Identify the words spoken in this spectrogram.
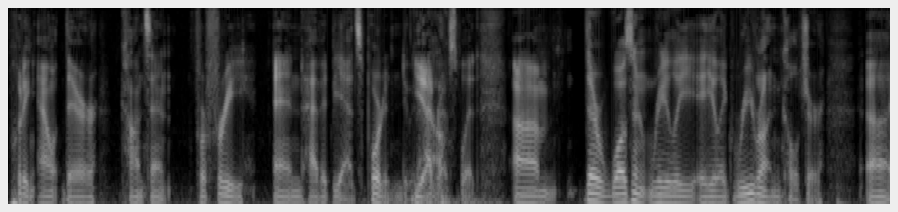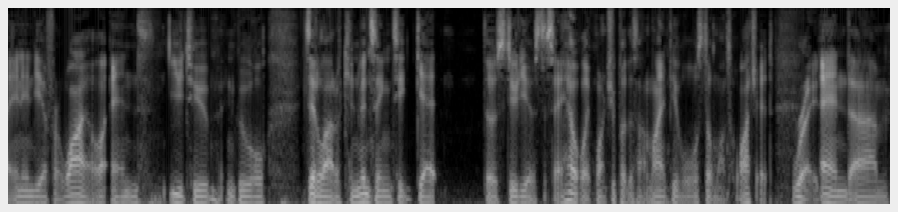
putting out their content for free and have it be ad supported and do an Yeah. ad rev split. Um, there wasn't really a like rerun culture uh, in India for a while, and YouTube and Google did a lot of convincing to get those studios to say, "Hey, like once you put this online, people will still want to watch it." Right. and um,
